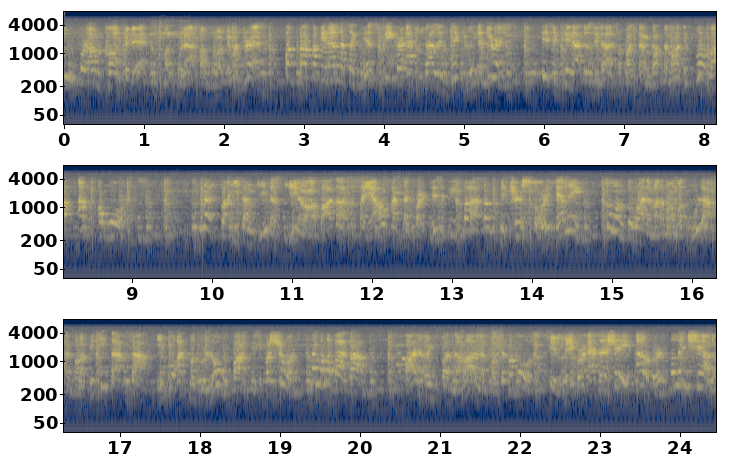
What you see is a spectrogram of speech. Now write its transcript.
super ang confident, magmula sa welcome address, pagpapakilala sa guest speaker at valedictory address. Disiplinado sila sa pagtanggap ng mga diploma at awards. Nagpakitang ginas din ang mga bata sa sayaw at nag-participate pa sa picture storytelling. Tuwang-tuwa naman ang mga magulang at mga bisita sa magulong partisipasyon ng mga bata. Panahon naman ng pagkatapos, si Labor Attaché Albert Valenciano.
